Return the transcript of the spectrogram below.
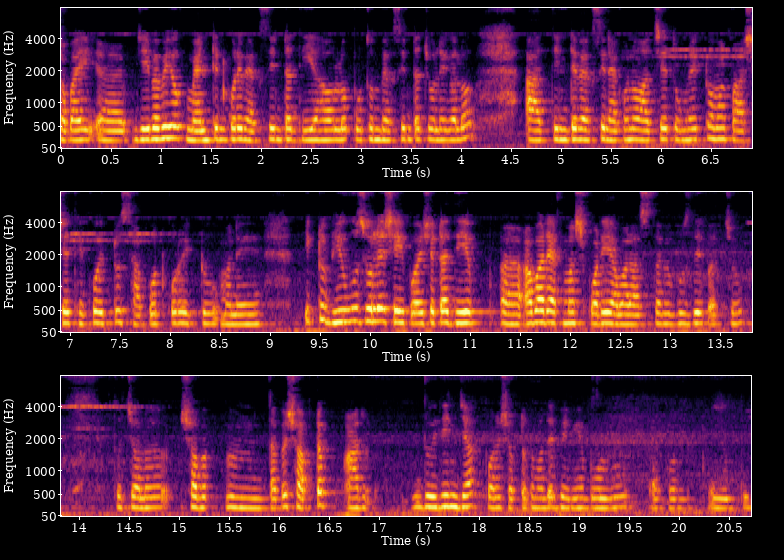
সবাই যেভাবেই হোক মেনটেন করে ভ্যাকসিনটা দেওয়া হলো, প্রথম ভ্যাকসিনটা চলে গেল। আর তিনটে ভ্যাকসিন এখনও আছে, তোমরা একটু আমার পাশে থেকো, একটু সাপোর্ট করো, একটু মানে একটু ভিউজ হলে সেই পয়সাটা দিয়ে আবার এক মাস পরে আবার আসতে হবে, বুঝতেই পারছ? তো চলো, সব তারপরে সবটা আর দুই দিন যাক, পরে সবটা তোমাদের ভেঙে বলব এখন এই অবধি।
